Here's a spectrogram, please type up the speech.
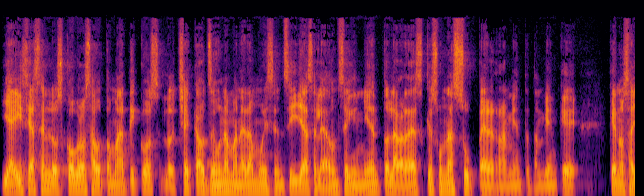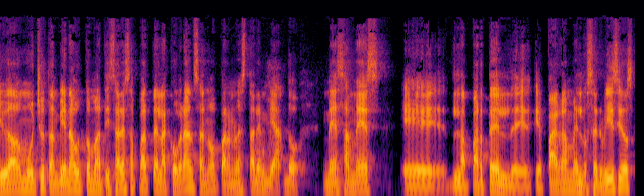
y ahí se hacen los cobros automáticos, los checkouts de una manera muy sencilla, se le da un seguimiento. La verdad es que es una súper herramienta también que, que nos ha ayudado mucho también a automatizar esa parte de la cobranza, ¿no? Para no estar enviando mes a mes eh, la parte del de que págame los servicios,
